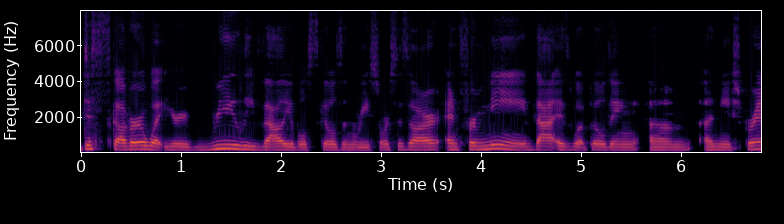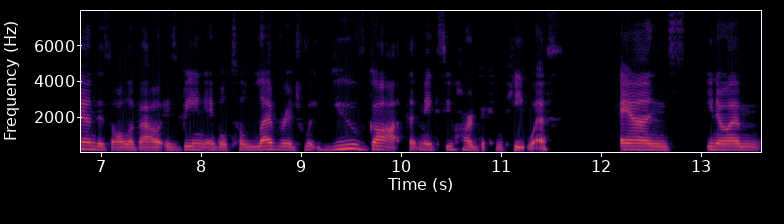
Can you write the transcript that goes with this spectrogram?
discover what your really valuable skills and resources are and for me that is what building um, a niche brand is all about is being able to leverage what you've got that makes you hard to compete with and you know i'm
